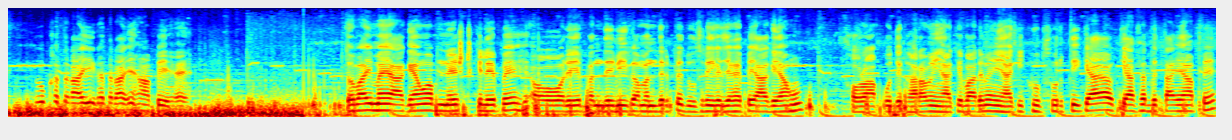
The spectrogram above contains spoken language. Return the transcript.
तो खतरा ही खतरा यहाँ पे है। तो भाई मैं आ गया हूँ अब नेक्स्ट किले पे और ये बंदेवी का मंदिर पे, दूसरी जगह पे आ गया हूँ। और आपको दिखा रहा हूँ यहाँ के बारे में, यहाँ की खूबसूरती क्या है और क्या सभ्यता है यहाँ पे।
